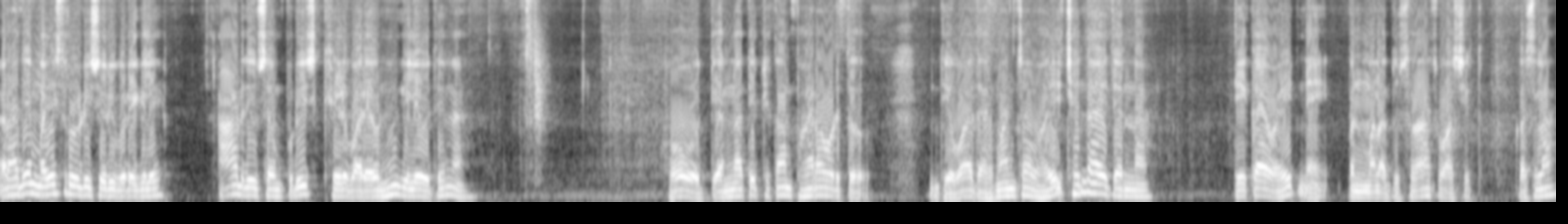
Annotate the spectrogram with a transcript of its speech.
राजे मधेच रोडेश्वरी बरे गेले. आठ दिवसांपूर्वीच खेडबाऱ्यावरून गेले होते ना? हो त्यांना ते ठिकाण फार आवडतं. देवा धर्मांचा भारी छंद आहे त्यांना. ते काय वाईट नाही पण मला दुसराच वास येतो. कसला?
